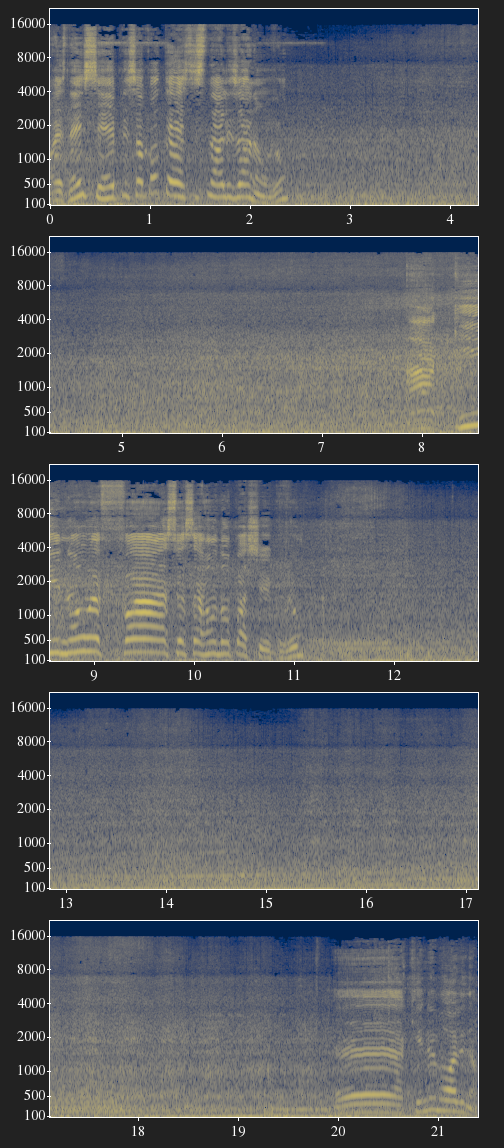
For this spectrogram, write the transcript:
Mas nem sempre isso acontece de sinalizar não, viu? Aqui não é fácil essa Rondon Pacheco, viu? É, aqui não é mole não.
